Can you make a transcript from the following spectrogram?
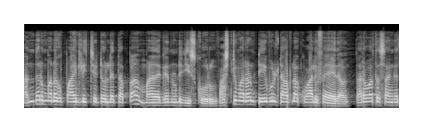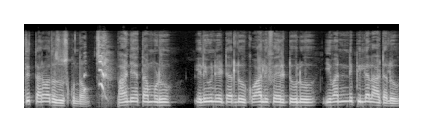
అందరూ మనకు పాయింట్లు ఇచ్చేటోళ్ళే తప్ప మన దగ్గర నుండి తీసుకోరు. ఫస్ట్ మనం టేబుల్ టాప్లో క్వాలిఫై అయిదాం. తర్వాత సంగతి తర్వాత చూసుకుందాం. పాండ్యా తమ్ముడు ఎలిమినేటర్లు క్వాలిఫైర్ టూలు ఇవన్నీ పిల్లల ఆటలు.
